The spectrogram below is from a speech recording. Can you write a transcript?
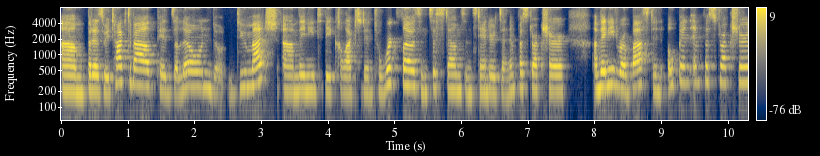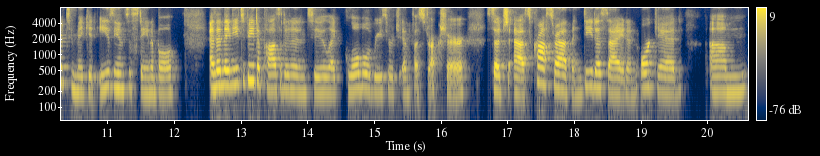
Um, but as we talked about, PIDs alone don't do much. Um, they need to be collected into workflows and systems and standards and infrastructure. Um, they need robust and open infrastructure to make it easy and sustainable. And then they need to be deposited into like global research infrastructure, such as Crossref and DataCite and ORCID, um,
